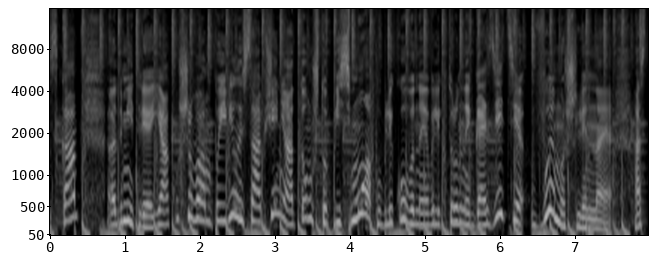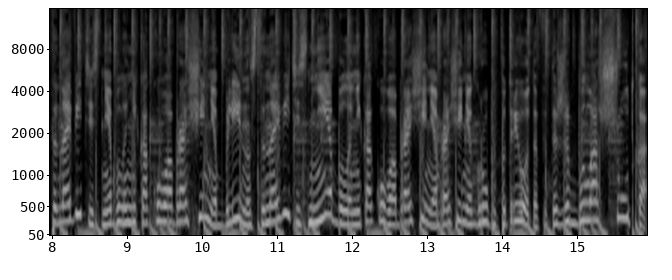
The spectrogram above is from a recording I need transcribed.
форум.мск Дмитрия Якушева появилось сообщение о том, что письмо, опубликованное в электронной газете, вымышленное. Остановитесь, не было никакого обращения. Блин, остановитесь, не было никакого обращения. Обращение группы патриотов. Это же была шутка.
